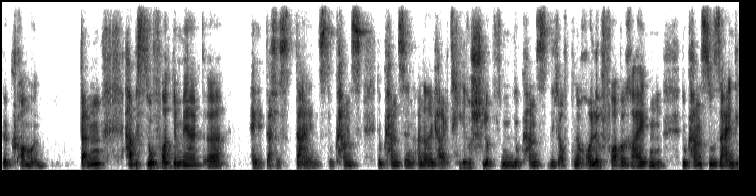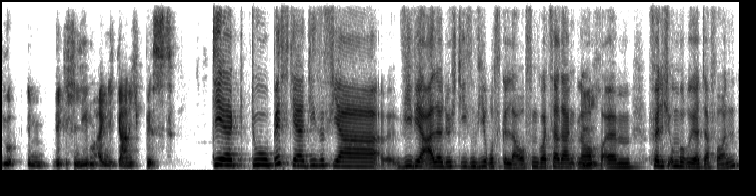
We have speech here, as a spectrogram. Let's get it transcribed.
gekommen. Dann habe ich sofort gemerkt, äh, hey, das ist deins. Du kannst, du kannst in andere Charaktere schlüpfen, du kannst dich auf eine Rolle vorbereiten, du kannst so sein, wie du im wirklichen Leben eigentlich gar nicht bist. Dirk, du bist ja dieses Jahr, wie wir alle, durch diesen Virus gelaufen, Gott sei Dank noch mhm. ähm, völlig unberührt davon.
